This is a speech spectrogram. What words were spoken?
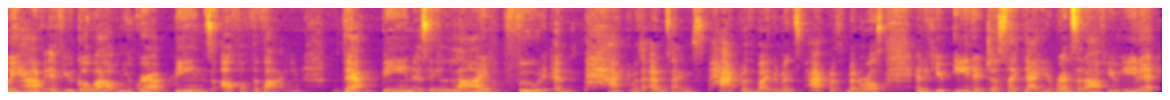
we have if you go out and you grab beans off of the vine that bean is a live food and packed with enzymes packed with vitamins packed with minerals. And if you eat it just like that you rinse it off you eat it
